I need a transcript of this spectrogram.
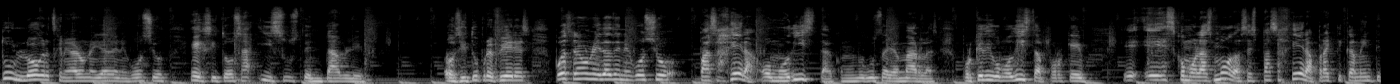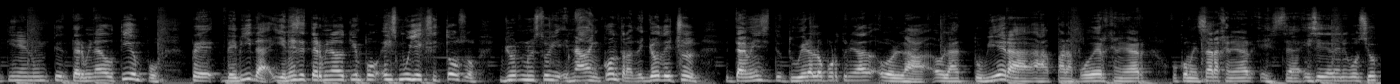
tú logres generar una idea de negocio exitosa y sustentable. O si tú prefieres, puedes tener una idea de negocio pasajera o modista, como me gusta llamarlas. ¿Por qué digo modista? Porque eh, es como las modas, es pasajera, prácticamente tienen un determinado tiempo de vida y en ese determinado tiempo es muy exitoso. Yo no estoy nada en contra yo, de hecho, también si tuviera la oportunidad o la, tuviera ah, para poder generar o comenzar a generar esa, idea de negocio,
